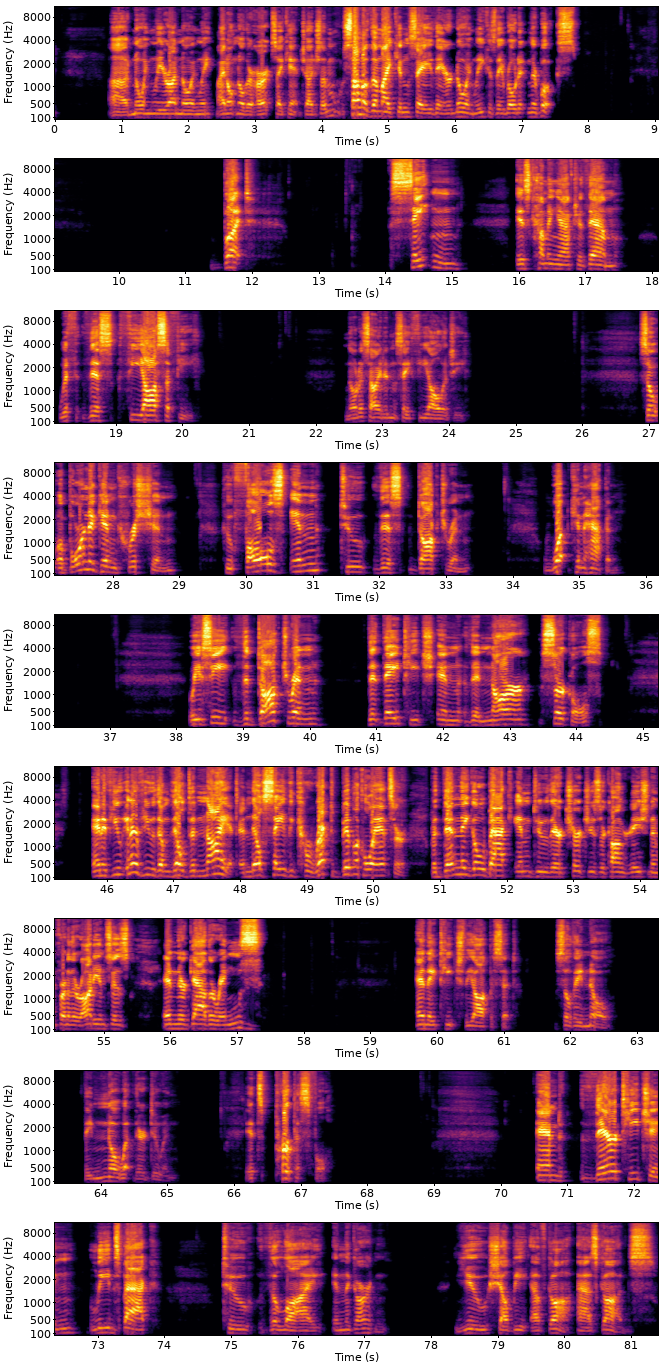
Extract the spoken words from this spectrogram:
uh, knowingly or unknowingly. I don't know their hearts, I can't judge them. Some of them I can say they are knowingly because they wrote it in their books. But Satan is coming after them with this theosophy. Notice how I didn't say theology. So, a born again Christian who falls into this doctrine, what can happen? Well, you see, the doctrine that they teach in the NAR circles, and if you interview them, they'll deny it and they'll say the correct biblical answer. But then they go back into their churches or congregation in front of their audiences and their gatherings and they teach the opposite. So they know. They know what they're doing. It's purposeful. And their teaching leads back to the lie in the garden. You shall be of God as gods,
